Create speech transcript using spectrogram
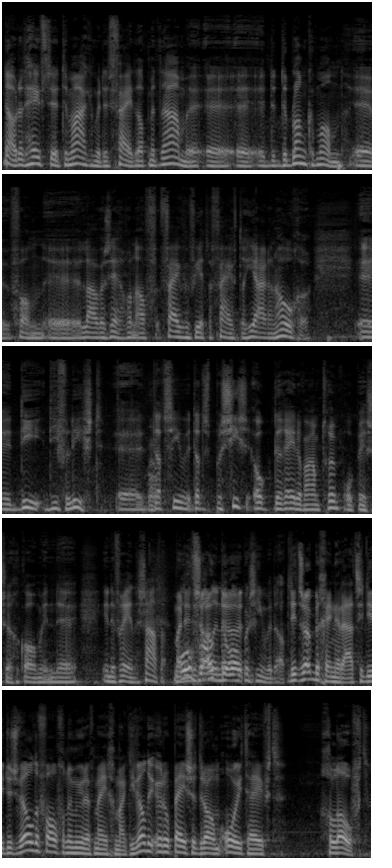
Nou, dat heeft eh, te maken met het feit dat met name eh, eh, de, de blanke man eh, van, eh, laten we zeggen, vanaf 45, 50 jaar en hoger, eh, die, die verliest. Eh, dat, zien we, dat is precies ook de reden waarom Trump op is eh, gekomen in, eh, in de Verenigde Staten. Maar dit is ook in de- Europa zien we dat. Dit is ook de generatie die dus wel de val van de muur heeft meegemaakt. Die wel die Europese droom ooit heeft geloofd.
